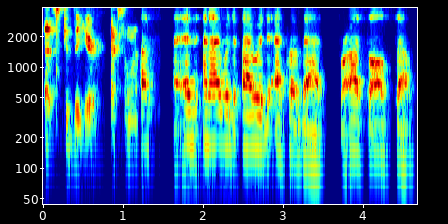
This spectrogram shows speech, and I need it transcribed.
That's good to hear. Excellent. us and and I would I would echo that for us also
